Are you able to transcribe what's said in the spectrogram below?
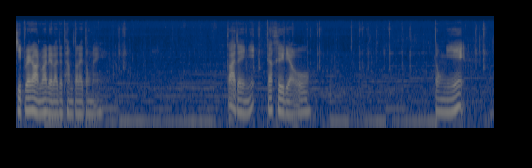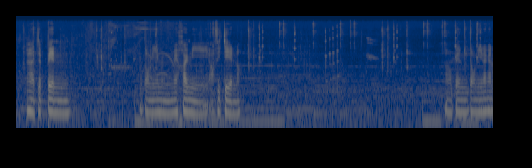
คิดไว้ก่อนว่าเดี๋ยวเราจะทำอะไรตรงไหน ก็อาจจะอย่างนี้ก็คือเดี๋ยว ตรงนี้อาจจะเป็นตรงนี้มันไม่ค่อยมีออกซิเจนเนาะเอาเป็นตรงนี้แล้วกัน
